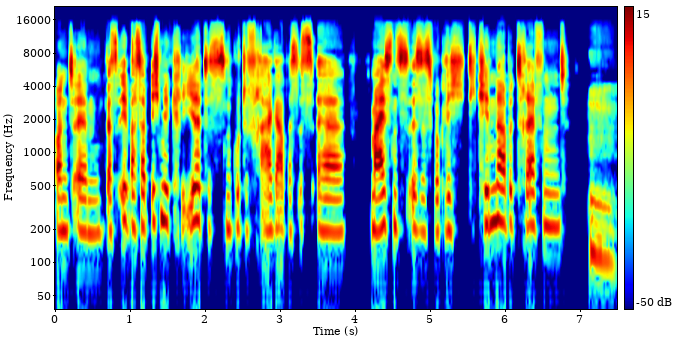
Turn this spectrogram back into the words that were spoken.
Und ähm, das, was habe ich mir kreiert? Das ist eine gute Frage, aber es ist äh, Meistens ist es wirklich die Kinder betreffend mhm.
